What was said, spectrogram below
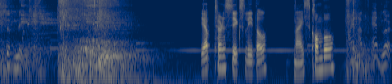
Submit. Yep, turn 6 lethal. Nice combo. I'm a peddler,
